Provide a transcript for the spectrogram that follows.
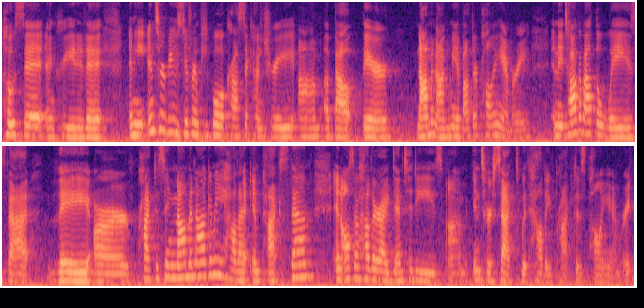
hosts it and created it, and he interviews different people across the country um, about their non-monogamy, about their polyamory, and they talk about the ways that they are practicing non-monogamy, how that impacts them, and also how their identities um, intersect with how they practice polyamory,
